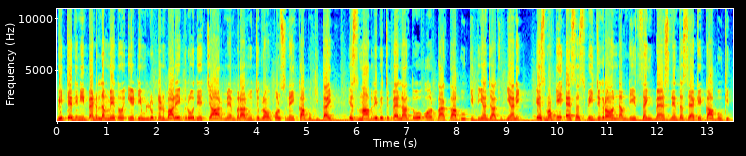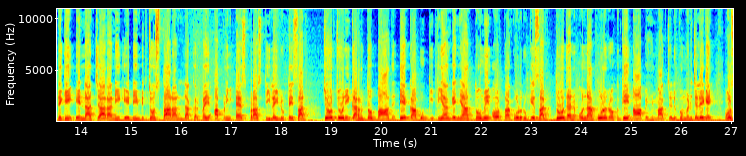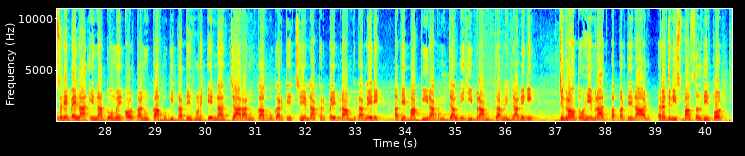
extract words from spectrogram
ਬੀਤੇ ਦਿਨੀ ਪਿੰਡ ਲੰਮੇ ਤੋਂ ਏਟੀਐਮ ਲੁੱਟਣ ਵਾਲੇ ਗਰੋਹ ਦੇ 4 ਮੈਂਬਰਾਂ ਨੂੰ ਜਗਰਾਉਂ ਪੁਲਿਸ ਨੇ ਕਾਬੂ ਕੀਤਾ ਹੈ ਇਸ ਮਾਮਲੇ ਵਿੱਚ ਪਹਿਲਾਂ ਦੋ ਔਰਤਾਂ ਕਾਬੂ ਕੀਤੀਆਂ ਜਾ ਚੁੱਕੀਆਂ ਨੇ। ਇਸ ਮੌਕੇ ਐਸਐਸਪੀ ਜਗਰਾਉਂ ਨਵਨੀਤ ਸਿੰਘ ਬੈਂਸ ਨੇ ਦੱਸਿਆ ਕਿ ਕਾਬੂ ਕੀਤੇ ਗਏ ਇਹਨਾਂ ਚਾਰਾਂ ਨੇ ਏਟੀਐਮ ਵਿੱਚੋਂ 17 ਲੱਖ ਰੁਪਏ ਆਪਣੀ ਐਸ ਪ੍ਰਸਤੀ ਲਈ ਲੁੱਟੇ ਸਨ। ਚੋਰ ਚੋਰੀ ਕਰਨ ਤੋਂ ਬਾਅਦ ਇਹ ਕਾਬੂ ਕੀਤੀਆਂ ਗਈਆਂ ਦੋਵੇਂ ਔਰਤਾਂ ਕੋਲ ਰੁਕੇ ਸਨ। ਦੋ ਦਿਨ ਉਹਨਾਂ ਕੋਲ ਰੁਕ ਕੇ ਆਪ ਹਿਮਾਚਲ ਘੁੰਮਣ ਚਲੇ ਗਏ। ਪੁਲਿਸ ਨੇ ਪਹਿਲਾਂ ਇਹਨਾਂ ਦੋਵੇਂ ਔਰਤਾਂ ਨੂੰ ਕਾਬੂ ਕੀਤਾ ਤੇ ਹੁਣ ਇਹਨਾਂ ਚਾਰਾਂ ਨੂੰ ਕਾਬੂ ਕਰਕੇ 6 ਲੱਖ ਰੁਪਏ ਬਰਾਮਦ ਕਰ ਲਏ ਨੇ ਅਤੇ ਬਾਕੀ ਰਕਮ ਜਲਦੀ ਹੀ ਬਰਾਮਦ ਕਰ ਲਈ ਜਾਵੇਗੀ। ਜਗਰਾਉਂ ਤੋਂ ਹੇਮਰਾਜ ਬੱਬਰ ਦੇ ਨਾਲ ਰਜਨੀਸ਼ ਬਾਂਸਲ ਦੀ ਰਿਪੋਰਟ।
